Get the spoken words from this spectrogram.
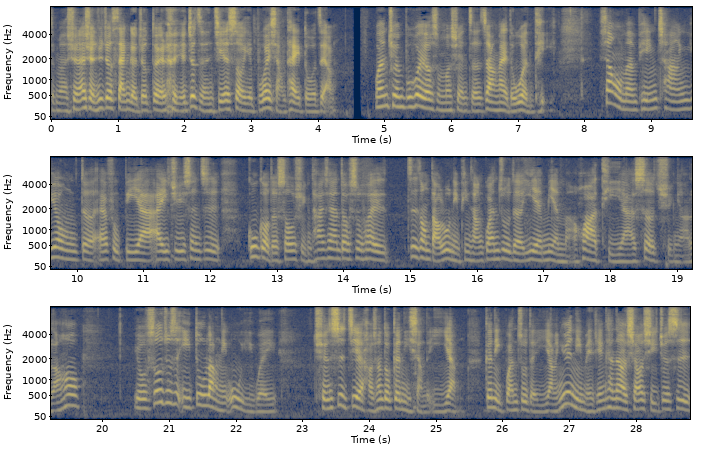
怎么选来选去就三个就对了，也就只能接受，也不会想太多，这样完全不会有什么选择障碍的问题。像我们平常用的 FB 啊、IG，甚至 Google 的搜寻，它现在都是会自动导入你平常关注的页面嘛、话题啊、社群啊，然后有时候就是一度让你误以为全世界好像都跟你想的一样，跟你关注的一样，因为你每天看到的消息就是。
